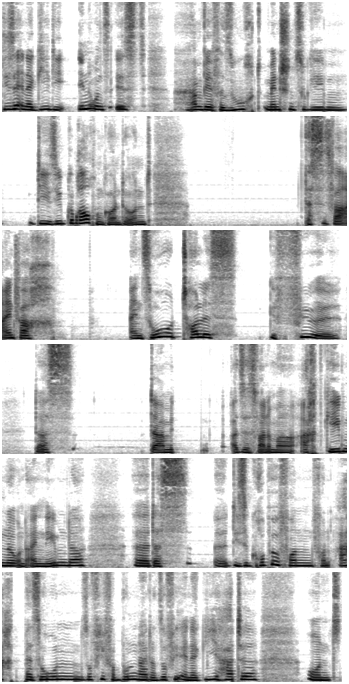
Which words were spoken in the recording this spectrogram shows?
diese Energie, die in uns ist, haben wir versucht, Menschen zu geben, die sie gebrauchen konnte. Und das war einfach ein so tolles Gefühl, dass damit, also es waren immer acht Gebende und ein Nehmender, äh, dass äh, diese Gruppe von, von acht Personen so viel Verbundenheit und so viel Energie hatte und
